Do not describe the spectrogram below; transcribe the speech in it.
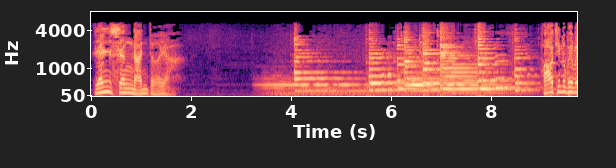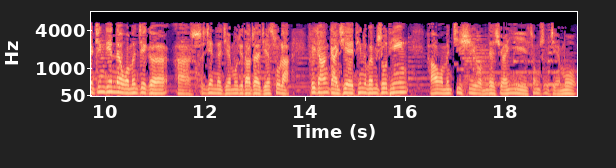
人生难得呀！好，听众朋友们，今天呢，我们这个啊时间的节目就到这结束了。非常感谢听众朋友们收听。好，我们继续我们的悬疑综述节目。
